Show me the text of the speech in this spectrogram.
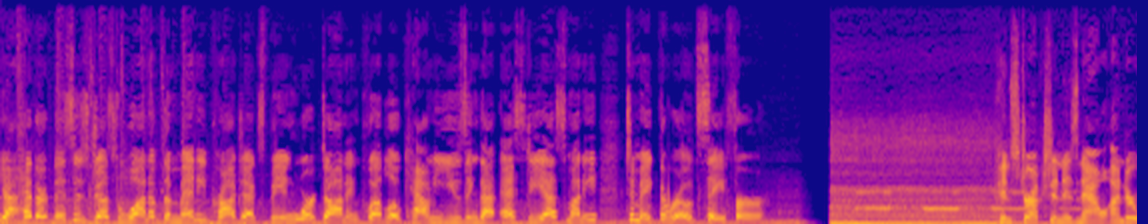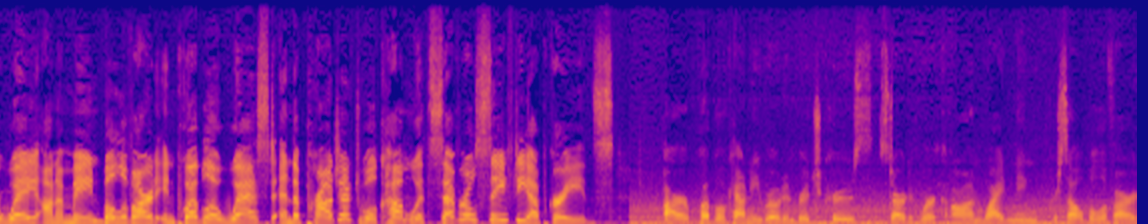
Yeah, Heather, this is just one of the many projects being worked on in Pueblo County using that SDS money to make the road safer. Construction is now underway on a main boulevard in Pueblo West, and the project will come with several safety upgrades. Our Pueblo County Road and Bridge crews started work on widening Purcell Boulevard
